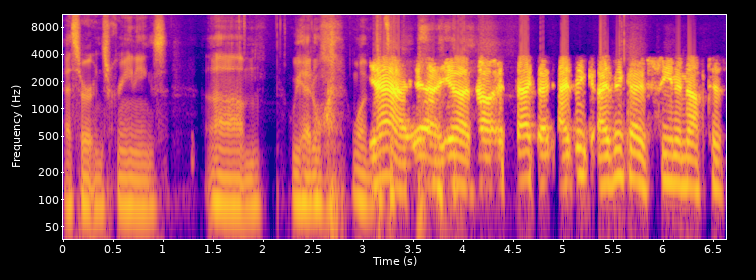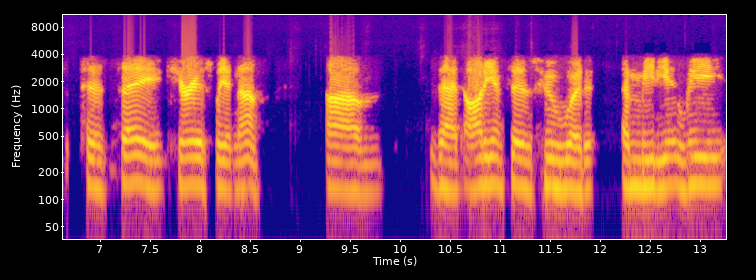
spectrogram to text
at certain screenings. Um, we had one, one yeah yeah yeah. No, in fact I, I, think i think i've seen enough to to say curiously enough um, that audiences who would immediately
